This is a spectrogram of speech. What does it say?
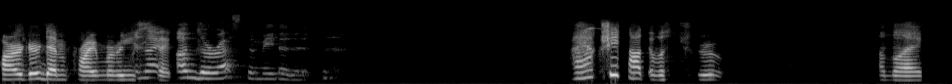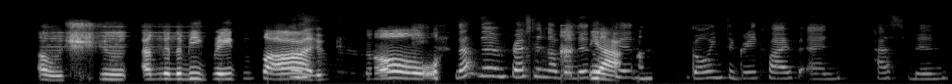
Harder than primary and six. I underestimated it. I actually thought it was true. I'm like, oh shoot, I'm gonna be grade five. no. That's the impression of a little Yeah. kid going to grade five and has been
